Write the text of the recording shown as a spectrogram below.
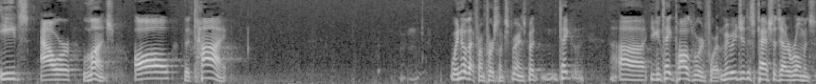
eats our lunch all the time. We know that from personal experience, but take, uh, you can take Paul's word for it. Let me read you this passage out of Romans.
